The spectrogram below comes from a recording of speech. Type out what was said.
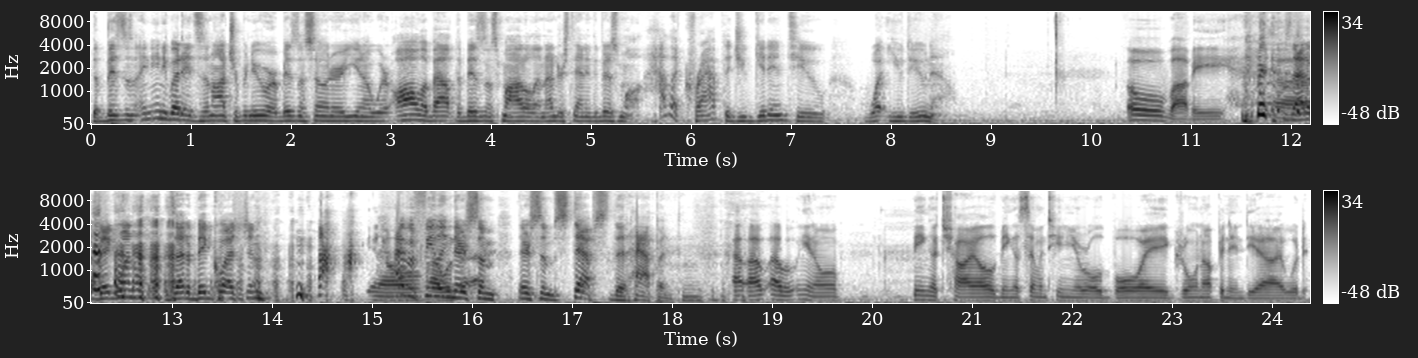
the business. And anybody that's an entrepreneur or a business owner, you know, we're all about the business model and understanding the business model. How the crap did you get into what you do now? Oh, Bobby. Is that a big one? Is that a big question? You know, I have a feeling there's uh, some there's some steps that happened. I, I, I- you know, being a child, being a 17 year old boy, growing up in India, I would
